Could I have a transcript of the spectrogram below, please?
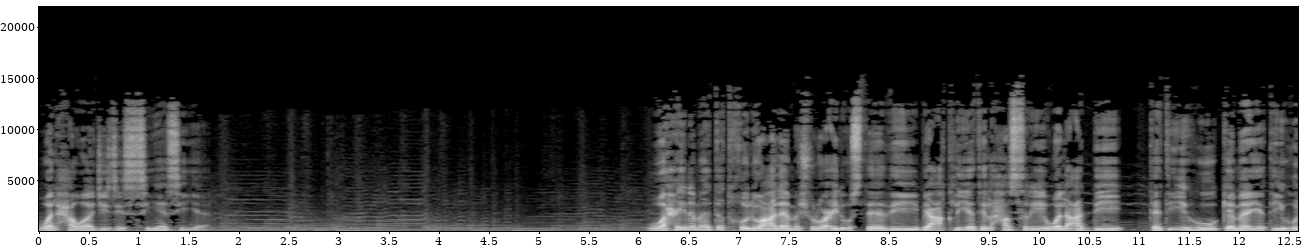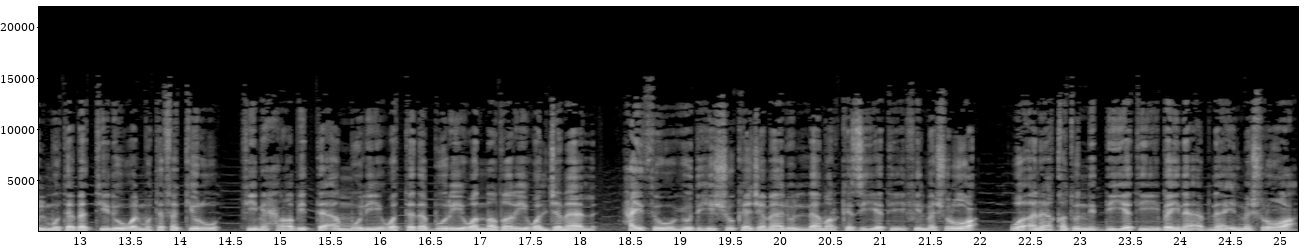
والحواجز السياسية. وحينما تدخل على مشروع الأستاذ بعقلية الحصر والعد تتيه كما يتيه المتبتل والمتفكر في محراب التأمل والتدبر والنظر والجمال. حيث يدهشك جمال اللامركزية في المشروع وأناقة الندية بين أبناء المشروع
